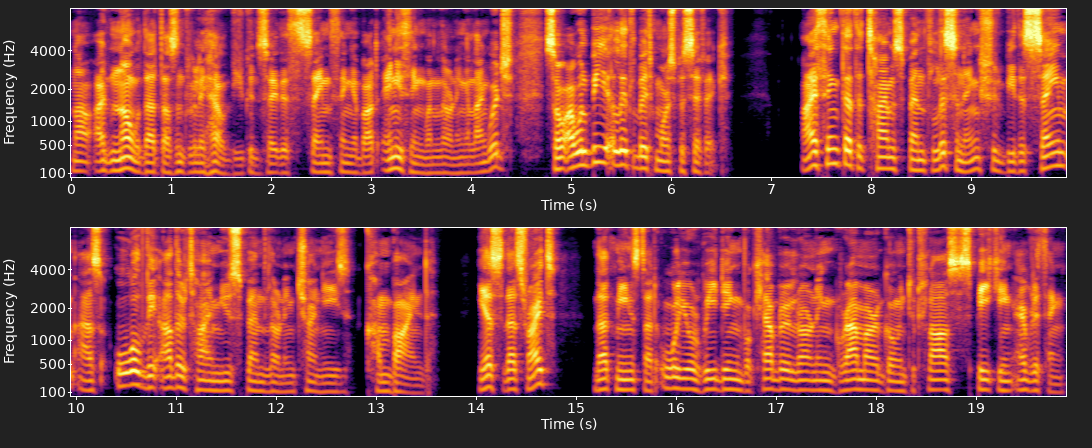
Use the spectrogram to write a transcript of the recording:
Now, I know that doesn't really help, you could say the same thing about anything when learning a language, so I will be a little bit more specific. I think that the time spent listening should be the same as all the other time you spend learning Chinese combined. Yes, that's right, that means that all your reading, vocabulary learning, grammar, going to class, speaking, everything.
